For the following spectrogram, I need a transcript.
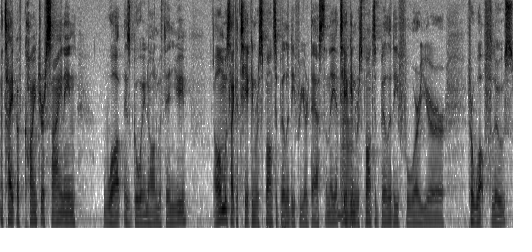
a type of countersigning what is going on within you, almost like a taking responsibility for your destiny, a taking responsibility for your for what flows.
